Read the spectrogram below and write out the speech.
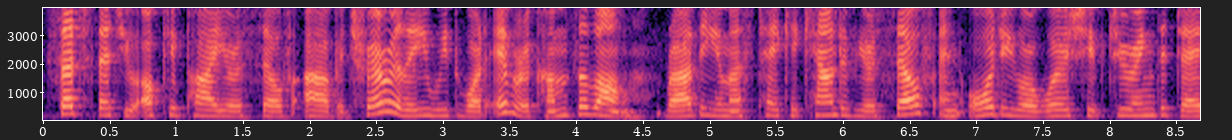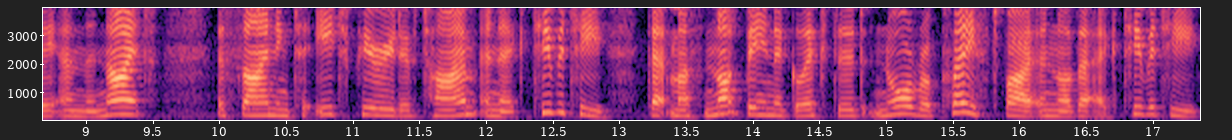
such that you occupy yourself arbitrarily with whatever comes along. Rather, you must take account of yourself and order your worship during the day and the night assigning to each period of time an activity that must not be neglected nor replaced by another activity.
